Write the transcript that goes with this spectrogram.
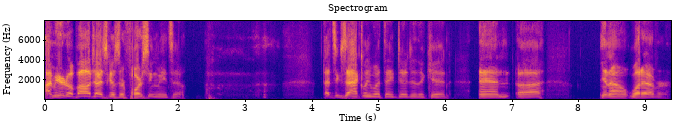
I'm here to apologize because they're forcing me to. That's exactly what they did to the kid. And, uh, you know, whatever.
